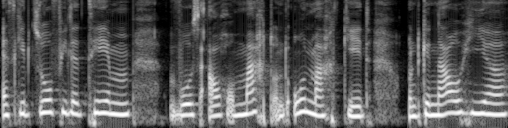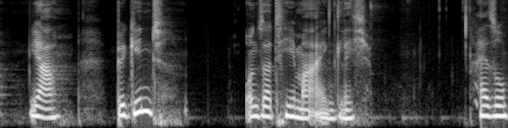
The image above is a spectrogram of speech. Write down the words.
Es gibt so viele Themen, wo es auch um Macht und Ohnmacht geht. Und genau hier, ja, beginnt unser Thema eigentlich. Also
